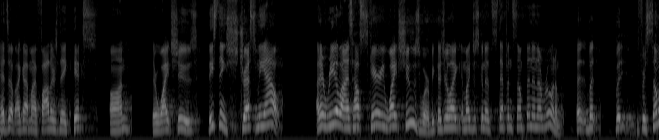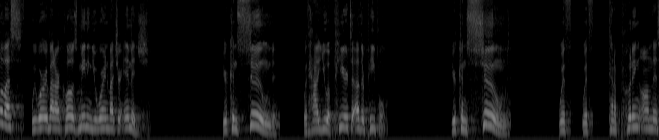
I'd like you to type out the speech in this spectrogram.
Heads up, I got my Father's Day kicks on. They're white shoes. These things stress me out. I didn't realize how scary white shoes were because you're like, am I just going to step in something and I ruin them? Uh, but, but for some of us, we worry about our clothes, meaning you're worrying about your image. You're consumed with how you appear to other people. You're consumed with, with kind of putting on this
